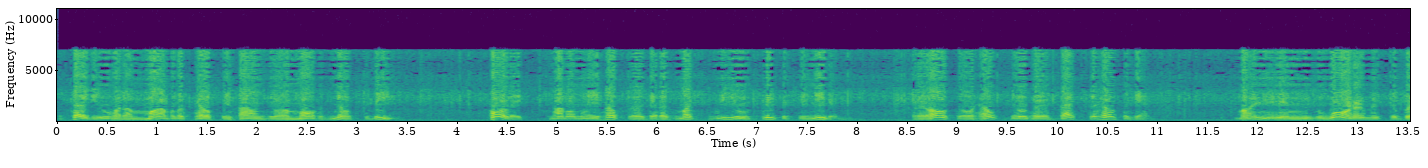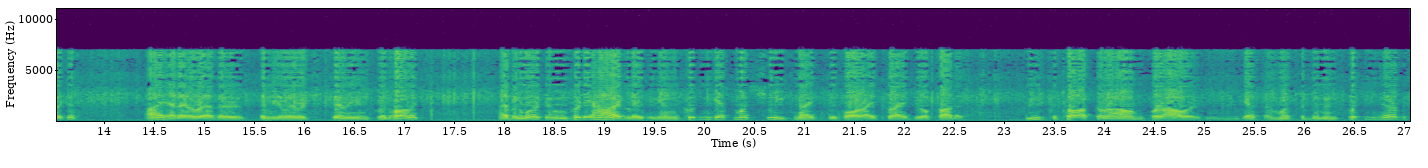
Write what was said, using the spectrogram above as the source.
to tell you what a marvelous help we found your malted milk to be. Horlicks not only helped her get as much real sleep as she needed, but it also helped build her back to health again. My name's Warner, Mr. Brickett. I had a rather similar experience with Horlicks. I've been working pretty hard lately and couldn't get much sleep nights before I tried your product. Used to toss around for hours and guess I must have been in pretty nervous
